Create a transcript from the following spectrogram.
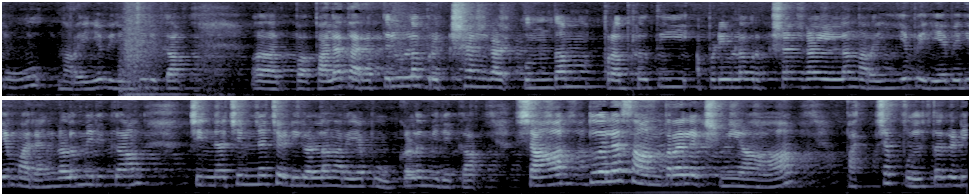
പൂ നിറയെ വിരിഞ്ചിരിക്കാം പലതരത്തിലുള്ള വൃക്ഷങ്ങൾ കുന്തം പ്രഭൃതി അപ്പടിയുള്ള വൃക്ഷങ്ങളെല്ലാം നിറയെ പെരിയ പെരിയ മരങ്ങളും ഇരിക്കാം. ചിന്ന ചിന്ന ചെടികളിലെ നിറയെ പൂക്കളും ഇരിക്കാം. ശാദ്വല സാന്ദ്രലക്ഷ്മിയാ പച്ച പുൽത്തകടി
